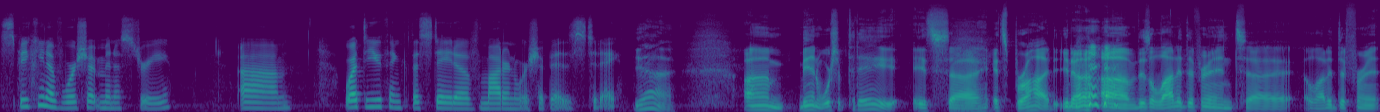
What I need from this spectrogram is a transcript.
speaking of worship ministry, um, what do you think the state of modern worship is today? Yeah. Um, man, worship today it's uh, it's broad. You know, um, there's a lot of different uh, a lot of different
